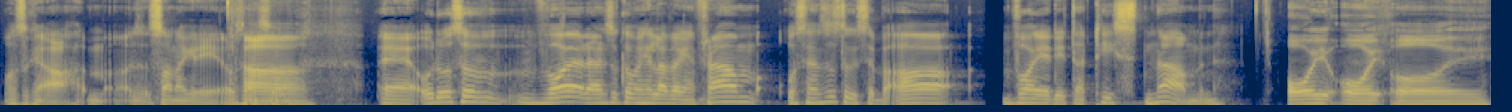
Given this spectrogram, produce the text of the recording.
och så kan, ja, sådana grejer. Och, sen så, ah, eh, och då så var jag där så kom jag hela vägen fram och sen så stod det så bara, ah, vad är ditt artistnamn? oj, oj, oj.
